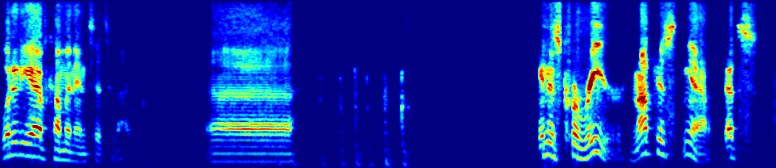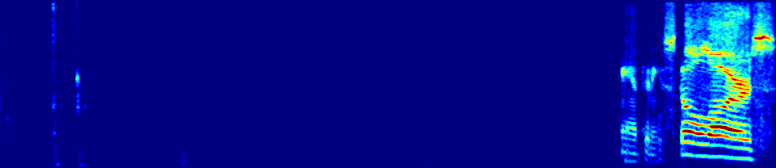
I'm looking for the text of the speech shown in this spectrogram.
What did he have coming into tonight? Uh, in his career, not just, you know, that's Anthony Stolarz.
